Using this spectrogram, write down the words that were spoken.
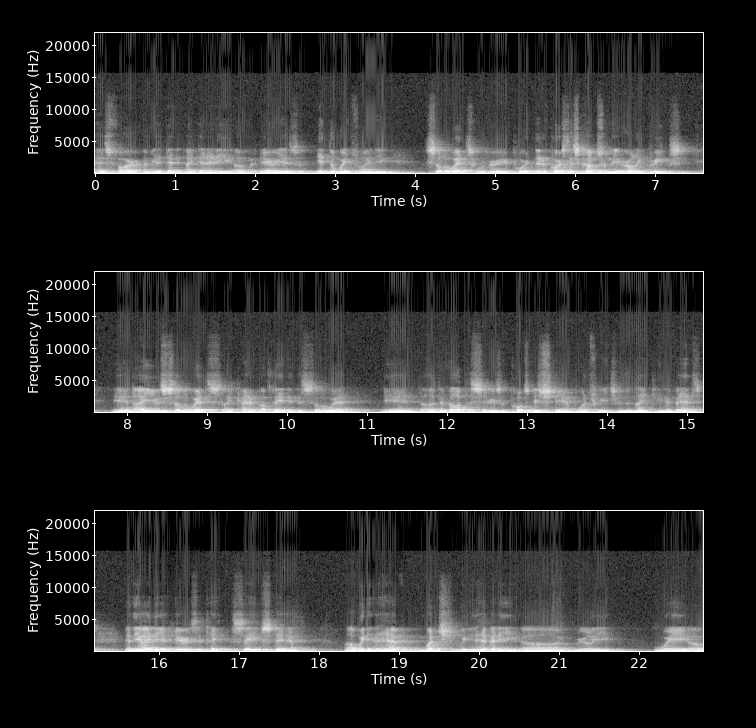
as far, I mean, identity of areas in the wayfinding, silhouettes were very important. And of course, this comes from the early Greeks. And I used silhouettes, I kind of updated the silhouette and uh, developed a series of postage stamp, one for each of the 19 events. And the idea here is to take the same stamp. Uh, we didn't have much, we didn't have any uh, really way of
